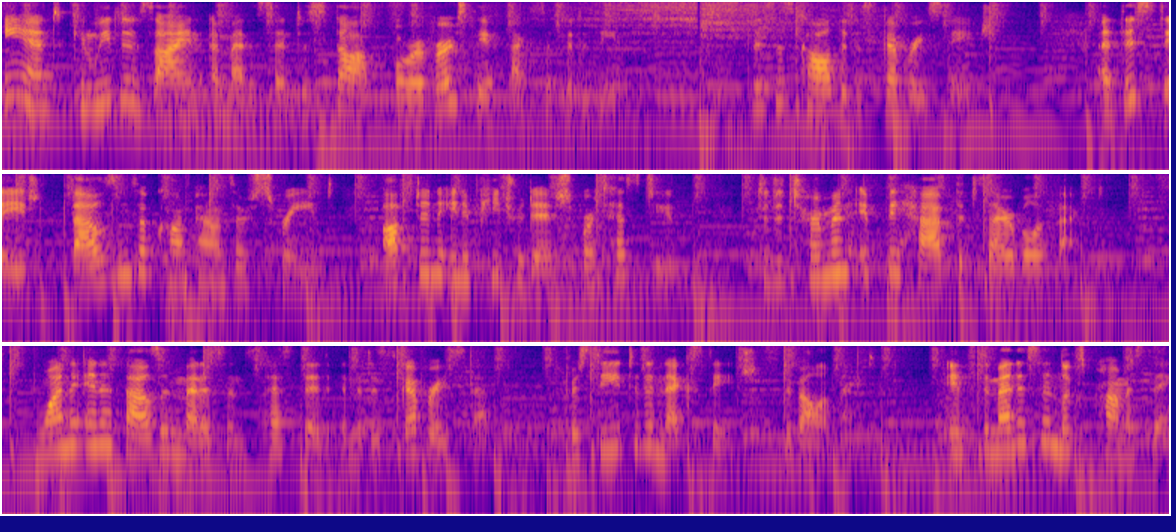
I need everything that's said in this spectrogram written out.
And can we design a medicine to stop or reverse the effects of the disease? This is called the discovery stage. At this stage, thousands of compounds are screened, often in a petri dish or test tube, to determine if they have the desirable effect. One in a thousand medicines tested in the discovery step proceed to the next stage, development. If the medicine looks promising,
